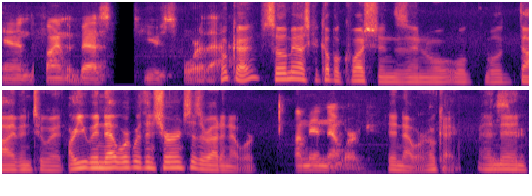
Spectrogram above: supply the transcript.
and find the best use for that. Okay, so let me ask a couple questions, and we'll, we'll we'll dive into it. Are you in network with insurances or out of network? I'm in network. In network, okay. And yes, then, sir.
